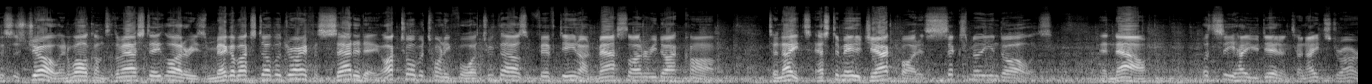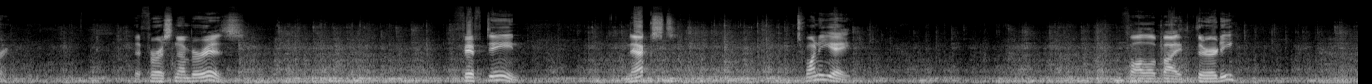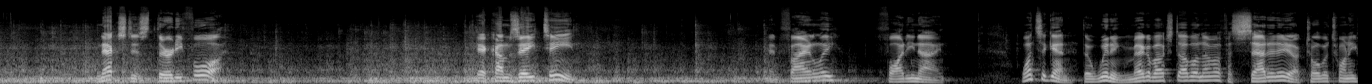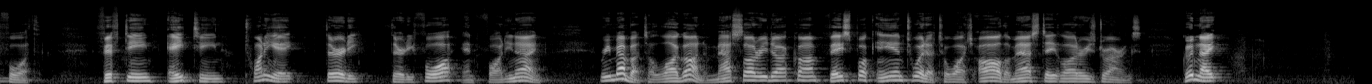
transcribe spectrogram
This is Joe, and welcome to the Mass State Lottery's Megabucks Doubler Drawing for Saturday, October 24, 2015 on MassLottery.com. Tonight's estimated jackpot is $6 million. And now, let's see how you did in tonight's drawing. The first number is 15. Next, 28. Followed by 30. Next is 34. Here comes 18. And finally, 49. Once again, the winning Megabucks Doubler number for Saturday, October 24th. 15, 18, 28, 30, 34, and 49. Remember to log on to masslottery.com, Facebook, and Twitter to watch all the Mass State Lottery's drawings. Good night.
